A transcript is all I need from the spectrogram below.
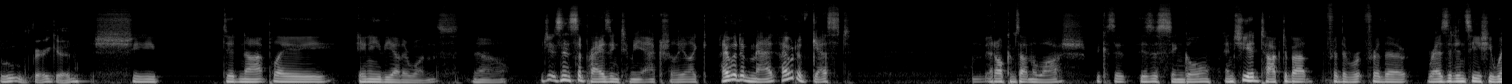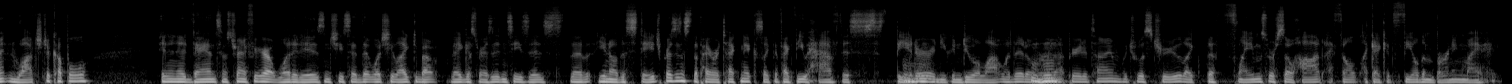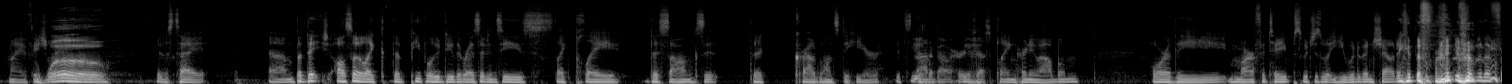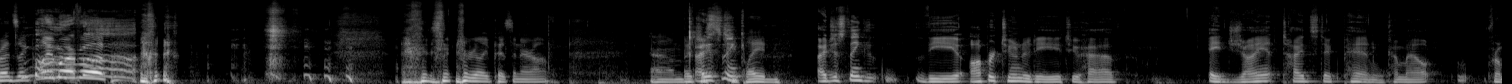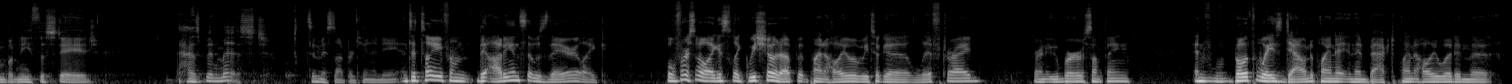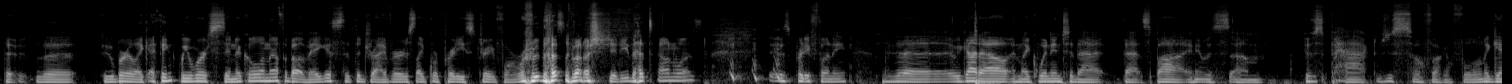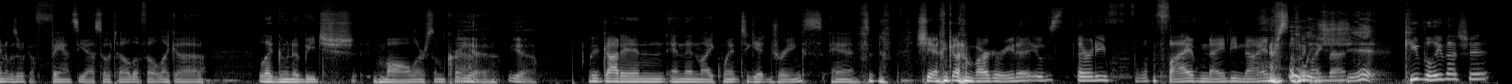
Ooh, very good. She did not play any of the other ones. No, which isn't surprising to me actually. Like I would imagine, I would have guessed. Um, it all comes out in the wash because it is a single, and she had talked about for the for the residency. She went and watched a couple in advance. I was trying to figure out what it is, and she said that what she liked about Vegas residencies is the you know the stage presence, the pyrotechnics, like the fact that you have this theater Mhm. and you can do a lot with it over Mhm. that period of time, which was true. Like the flames were so hot, I felt like I could feel them burning my my facial hair Whoa. it was tight. Um, but they also like the people who do the residencies like play the songs that the crowd wants to hear. It's Yeah, not about her yeah. just playing her new album or the Marfa tapes, which is what you would have been shouting at the front of the front's like play Marfa, really pissing her off. Um, but I just, just she played. I just think the opportunity to have a giant Tide Stick pen come out from beneath the stage has been missed. It's a missed opportunity. And to tell you from the audience that was there, like, well, first of all, I guess like we showed up at Planet Hollywood. We took a Lyft ride or an Uber or something, and both ways down to Planet and then back to Planet Hollywood in the the the Uber. Like, I think we were cynical enough about Vegas that the drivers like were pretty straightforward with us about how shitty that town was. it was pretty funny. The we got out and like went into that that spot, and it was um it was packed. It was just so fucking full. And again, it was like a fancy ass hotel that felt like a Laguna Beach mall or some crap. Yeah, yeah. We got in and then like went to get drinks and Shannon got a margarita. It was thirty five ninety nine or something Holy like that. shit. Can you believe that shit?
